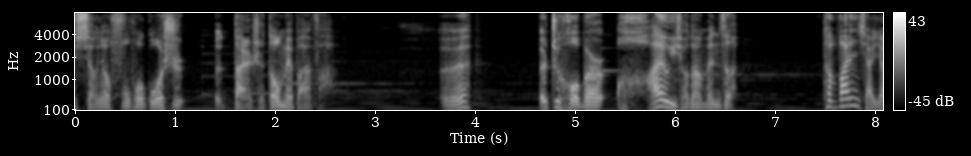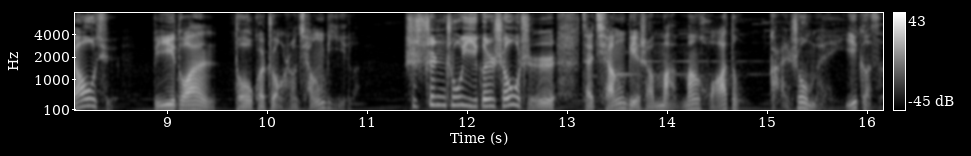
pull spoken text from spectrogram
想要复活国师，但是都没办法。哎，这后边还有一小段文字。他弯下腰去，鼻端都快撞上墙壁了，是伸出一根手指在墙壁上慢慢滑动，感受每一个字。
